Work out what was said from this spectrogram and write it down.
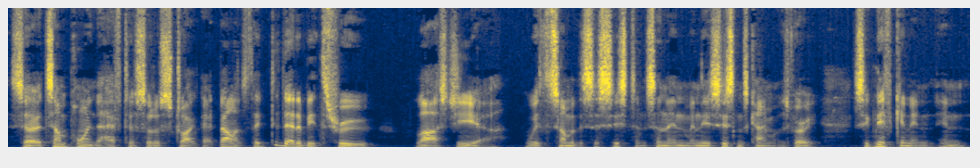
so at some point, they have to sort of strike that balance. They did that a bit through last year with some of this assistance. And then when the assistance came, it was very significant in, in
